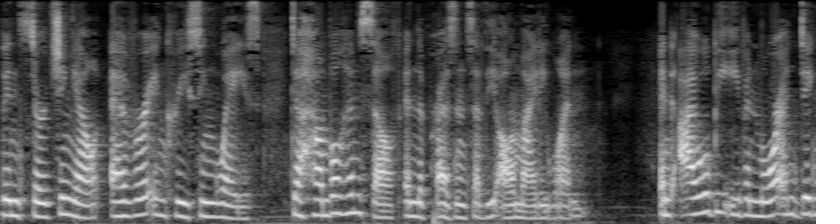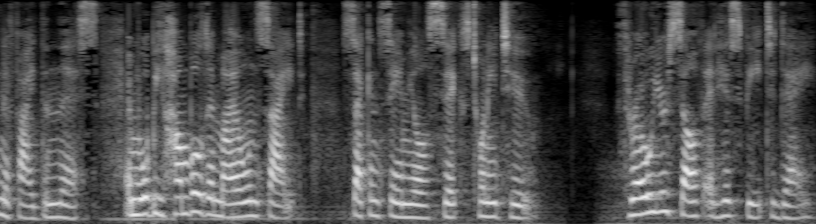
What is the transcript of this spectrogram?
than searching out ever increasing ways to humble himself in the presence of the Almighty One. And I will be even more undignified than this, and will be humbled in my own sight. 2 Samuel 6:22. Throw yourself at his feet today.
